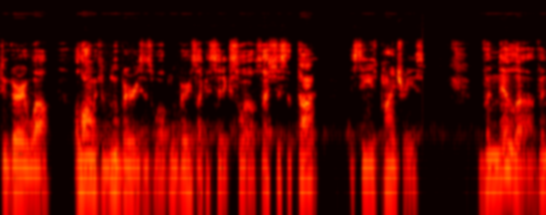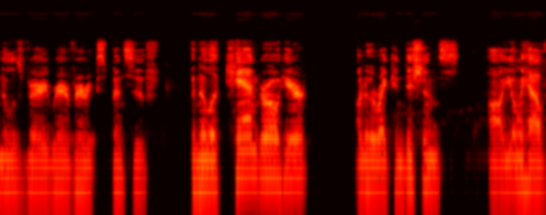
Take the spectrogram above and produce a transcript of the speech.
do very well along with your blueberries as well. Blueberries like acidic soil. So that's just a thought, is to use pine trees. Vanilla. Vanilla is very rare, very expensive. Vanilla can grow here under the right conditions. Uh, you only have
